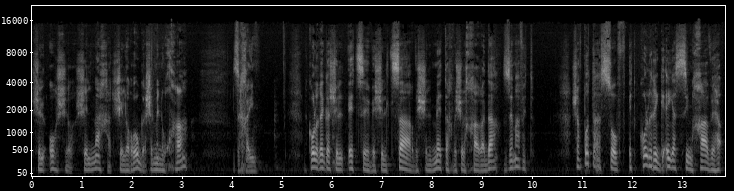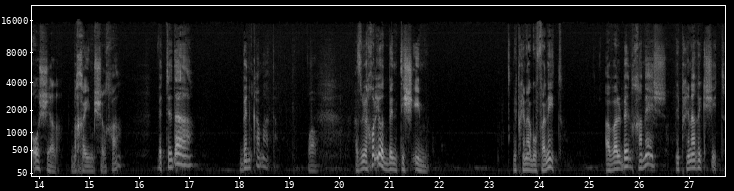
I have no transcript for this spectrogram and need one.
של אושר, של נחת, של רוגע, של מנוחה, זה חיים. כל רגע של עצב ושל צער ושל מתח ושל חרדה, זה מוות. עכשיו בוא תאסוף את כל רגעי השמחה והאושר בחיים שלך, ותדע בין כמה אתה. וואו. אז הוא יכול להיות בן 90 מבחינה גופנית, אבל בן חמש מבחינה רגשית.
